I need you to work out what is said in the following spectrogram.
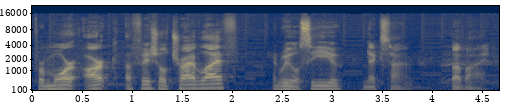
for more ARK official tribe life, and we will see you next time. Bye bye.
